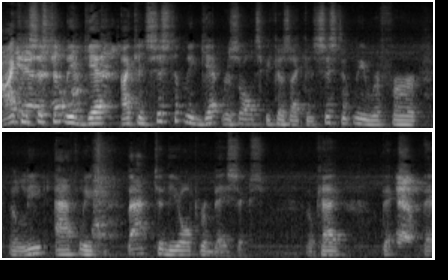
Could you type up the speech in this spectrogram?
I consistently get I consistently get results because I consistently refer elite athletes back to the ultra basics. Okay? They, Yeah. they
